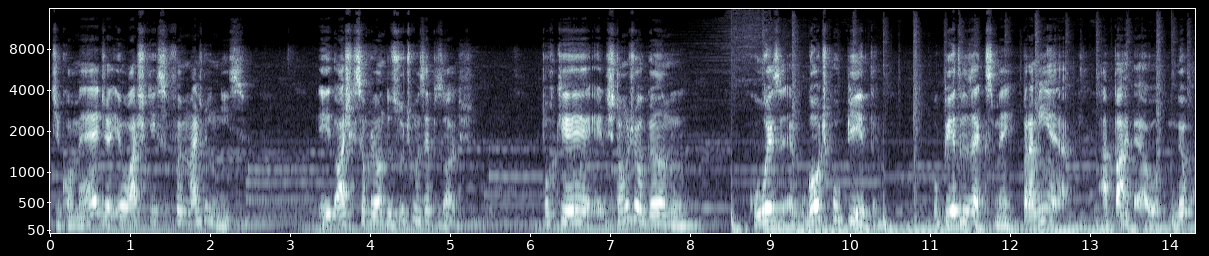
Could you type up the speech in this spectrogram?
de comédia, eu acho que isso foi mais no início. Eu acho que isso é um problema dos últimos episódios. Porque eles estão jogando coisa. Igual tipo o Pietro. O Pietro dos X-Men. Pra mim, a, a, é, o meu,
